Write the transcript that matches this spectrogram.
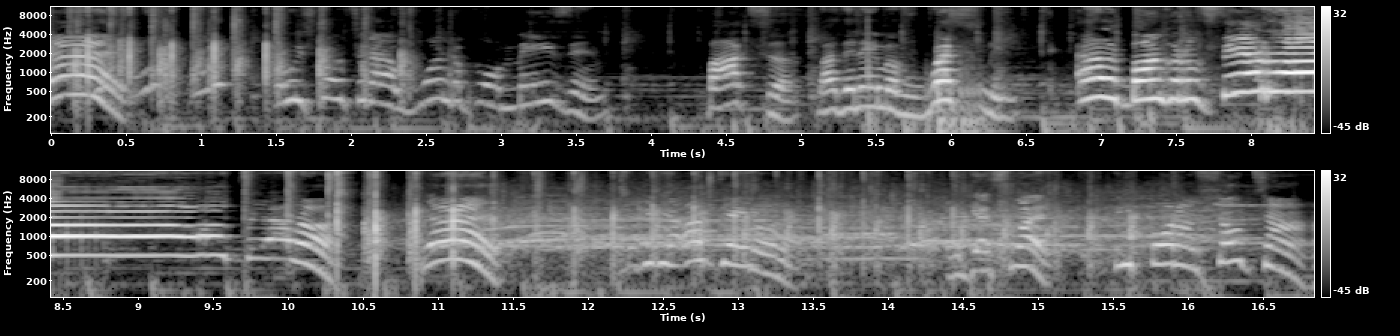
Yeah. And we spoke to that wonderful, amazing boxer by the name of Wesley El Bangaro Sierra. Yeah. I'll give you an update on it. And guess what? He fought on Showtime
